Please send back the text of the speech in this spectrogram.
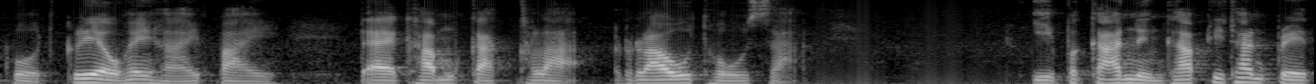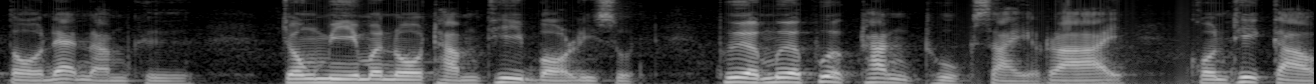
โกรธเกรี้ยวให้หายไป แต่คำกักขระเร้าโทสะ อีกประการหนึ่งครับที่ท่านเปโตรแนะนำคือ จงมีมโนธรรมที่บริสุทธิ์ เพื่อเมื่อพวกท่านถูกใส่ร้าย คนที่กล่าว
